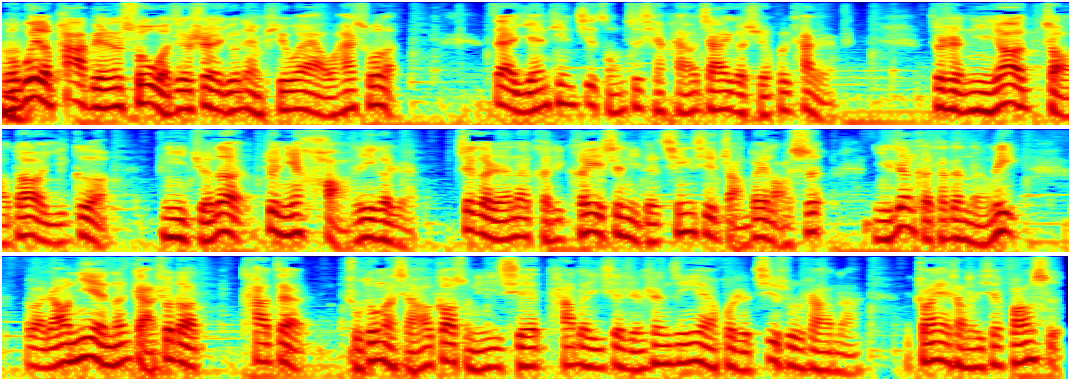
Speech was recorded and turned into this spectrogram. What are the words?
我为了怕别人说我这事儿有点 P U I，我还说了，在言听计从之前还要加一个学会看人，就是你要找到一个你觉得对你好的一个人。这个人呢，肯定可以是你的亲戚、长辈、老师，你认可他的能力，对吧？然后你也能感受到他在主动的想要告诉你一些他的一些人生经验或者技术上的、专业上的一些方式。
